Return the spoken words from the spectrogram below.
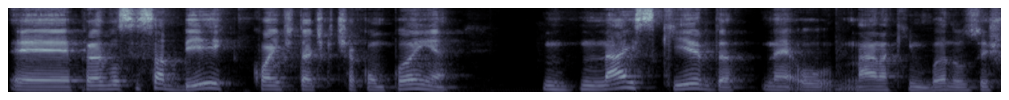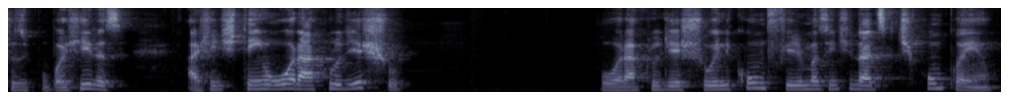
É, para você saber qual a entidade que te acompanha, na esquerda, né, ou na, na Kimbanda, os Exus e Pombagiras, a gente tem o Oráculo de Exu. O Oráculo de Exu, ele confirma as entidades que te acompanham.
